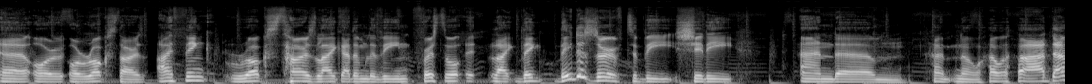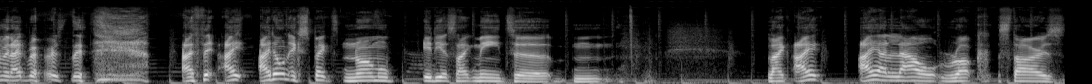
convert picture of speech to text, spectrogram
uh, or or rock stars. I think rock stars like Adam Levine, first of all, it- like they they deserve to be shitty and um, no, how, ah, damn it, I'd rehearsed this. I think I I don't expect normal idiots like me to. Mm, like I I allow rock stars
